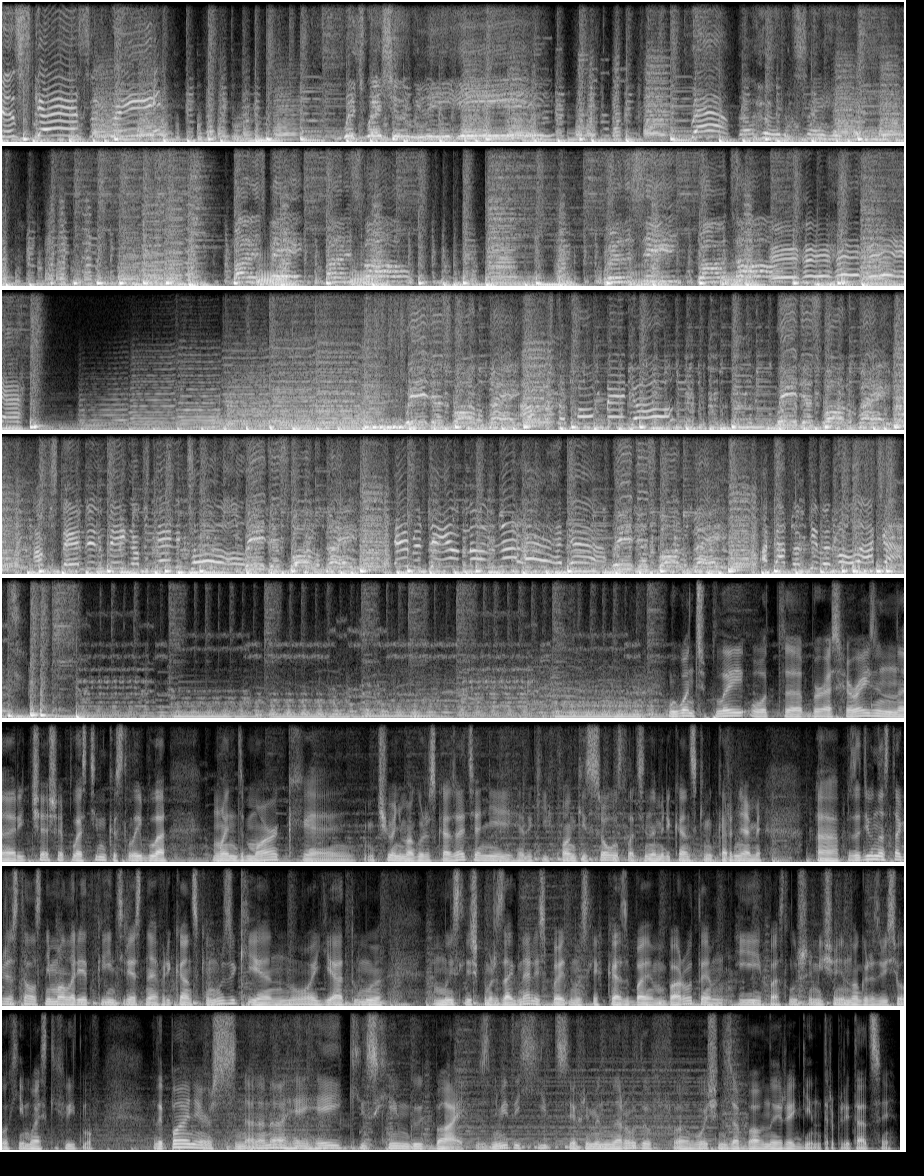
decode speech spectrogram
is scarce and green. Which way should we lean? Rather hurt and sing. Play от э, Brass Horizon, э, редчайшая пластинка с лейбла Mindmark. Э, ничего не могу рассказать о ней, такие фанки соул с латиноамериканскими корнями. А позади у нас также осталось немало редкой и интересной африканской музыки, но я думаю, мы слишком разогнались, поэтому слегка сбавим обороты и послушаем еще немного развеселых ямайских ритмов. The Pioneers, на-на-на, hey-hey, kiss him goodbye. Знаменитый хит всех времен народов в очень забавной регги-интерпретации.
